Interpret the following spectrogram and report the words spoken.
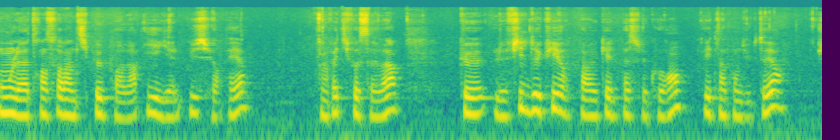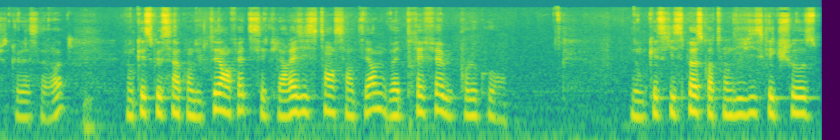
on la transforme un petit peu pour avoir I égale U sur R. En fait, il faut savoir que le fil de cuivre par lequel passe le courant est un conducteur, là ça va. Donc qu'est-ce que c'est un conducteur? En fait, c'est que la résistance interne va être très faible pour le courant. Donc qu'est-ce qui se passe quand on divise quelque chose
